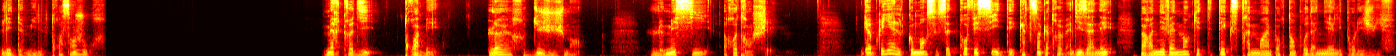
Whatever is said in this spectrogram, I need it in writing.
les 2300 jours. Mercredi 3 mai, l'heure du jugement. Le Messie retranché. Gabriel commence cette prophétie des 490 années par un événement qui était extrêmement important pour Daniel et pour les Juifs,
